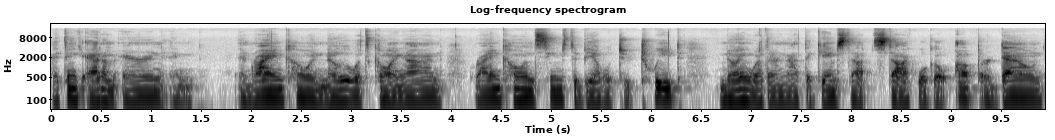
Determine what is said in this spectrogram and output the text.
I think Adam Aaron and, and Ryan Cohen know what's going on. Ryan Cohen seems to be able to tweet knowing whether or not the GameStop stock will go up or down.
